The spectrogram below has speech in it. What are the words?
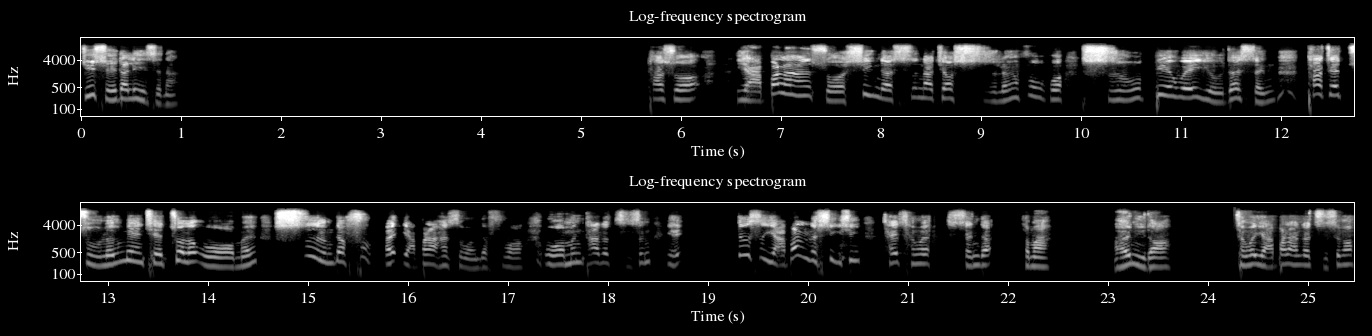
举谁的例子呢？他说。亚伯兰所信的是那叫死人复活、死无变为有的神。他在主人面前做了我们世人的父。哎，亚伯拉罕是我们的父哦。我们他的子孙也都是亚伯兰的信心才成为神的什么儿女的，成为亚伯兰的子孙哦。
